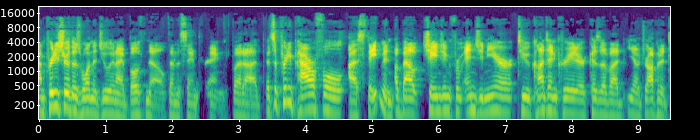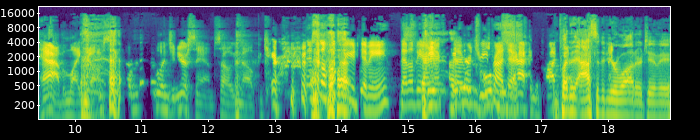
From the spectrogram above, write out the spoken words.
I'm pretty sure there's one that Julie and I both know done the same thing. But uh, it's a pretty powerful uh, statement about changing from engineer to content creator because of a you know dropping a tab. I'm like, you know, I'm still a civil engineer, Sam. So you know, be careful. There's still hope for you, Jimmy. That'll be our next maybe uh, retreat project. back in the podcast. Put an acid in your water, Jimmy.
